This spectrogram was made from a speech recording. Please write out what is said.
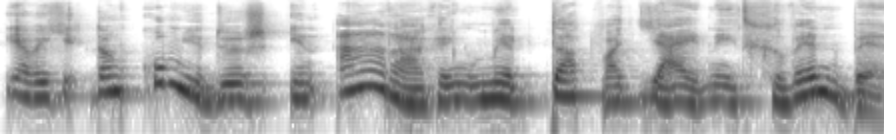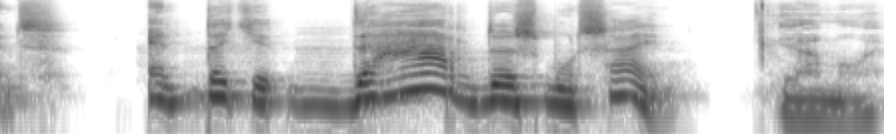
ja, weet je, dan kom je dus in aanraking met dat wat jij niet gewend bent. En dat je daar dus moet zijn. Ja, mooi.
